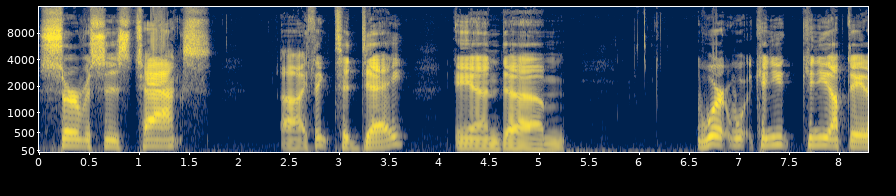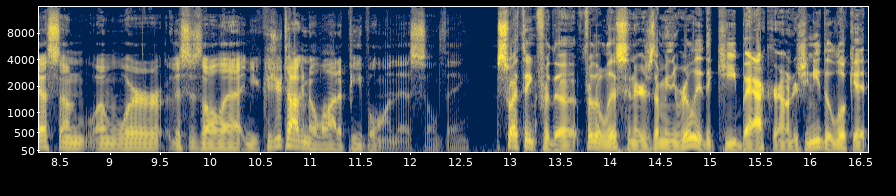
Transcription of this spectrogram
services tax, uh, I think today. And um, where, where- can you can you update us on, on where this is all at? And because you, are talking to a lot of people on this whole thing. So I think for the for the listeners, I mean, really the key background is you need to look at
